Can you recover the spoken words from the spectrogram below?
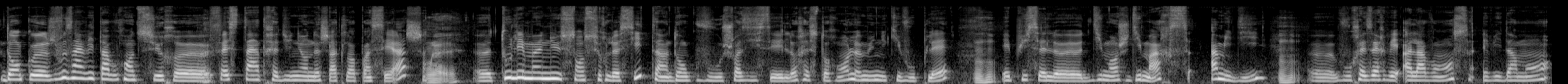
Donc, euh, je vous invite à vous rendre sur euh, Ouais. festin-neuchâtelois.ch. Ouais. Euh, tous les menus sont sur le site, hein, donc vous choisissez le restaurant, le menu qui vous plaît, Mhm. et puis c'est le dimanche 10 mars à midi. Mhm. Euh, vous réservez à l'avance, évidemment,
